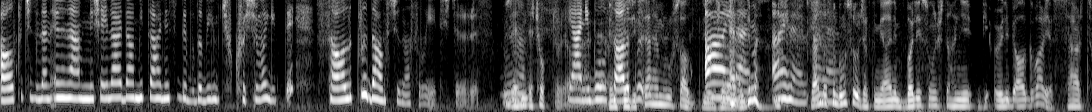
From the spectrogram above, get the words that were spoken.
altı çizilen en önemli şeylerden bir tanesi de bu da benim çok hoşuma gitti. Sağlıklı dansçı nasıl yetiştiririz? Üzerinde çok duruyor. Yani bu hem sağlıklı... fiziksel hem ruhsal diyoruz aynen, yani değil mi? Aynen. ben de aslında bunu soracaktım. Yani bale sonuçta hani bir öyle bir algı var ya sert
